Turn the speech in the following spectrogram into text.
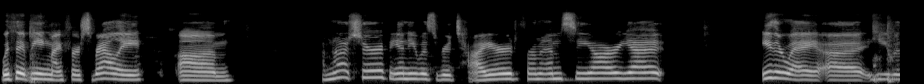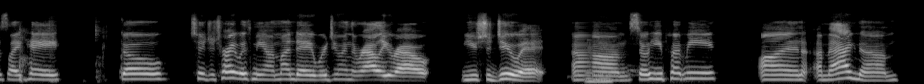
with it being my first rally um i'm not sure if andy was retired from mcr yet either way uh he was like hey go to detroit with me on monday we're doing the rally route you should do it um Mhm. so he put me on a magnum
